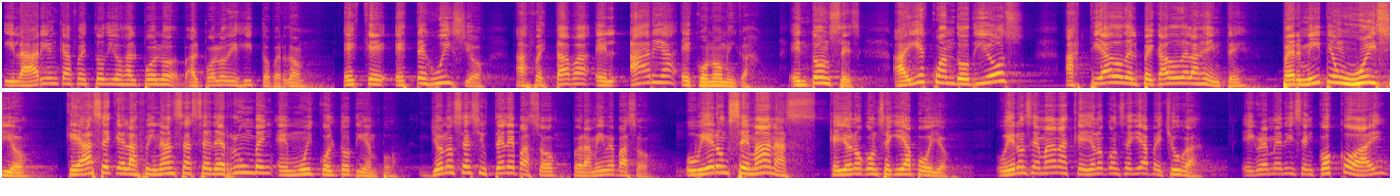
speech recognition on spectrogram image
Y la área en que afectó Dios al pueblo, al pueblo de Egipto, perdón, es que este juicio afectaba el área económica. Entonces, ahí es cuando Dios, hastiado del pecado de la gente, permite un juicio que hace que las finanzas se derrumben en muy corto tiempo. Yo no sé si a usted le pasó, pero a mí me pasó. Hubieron semanas que yo no conseguía apoyo. Hubieron semanas que yo no conseguía pechuga. Y Greg me dice, en Costco hay,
